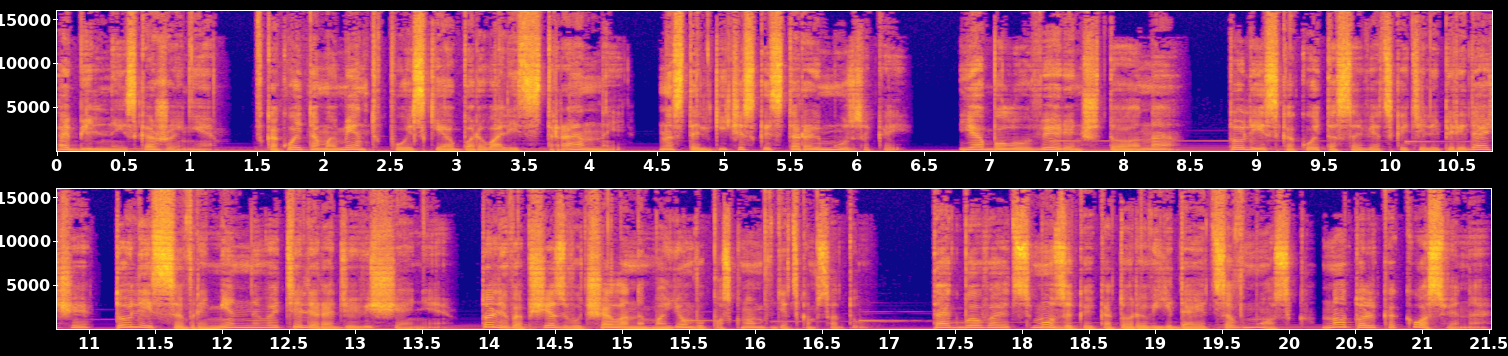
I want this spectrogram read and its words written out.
обильные искажения. В какой-то момент поиски оборвались странной, ностальгической старой музыкой. Я был уверен, что она то ли из какой-то советской телепередачи, то ли из современного телерадиовещания, то ли вообще звучало на моем выпускном в детском саду. Так бывает с музыкой, которая въедается в мозг, но только косвенно,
